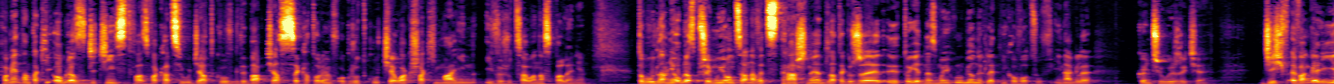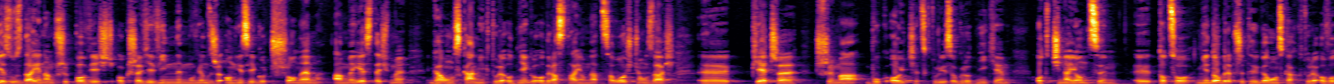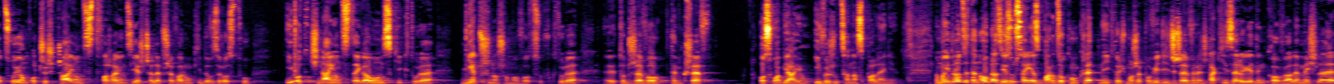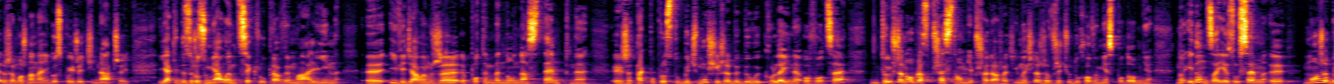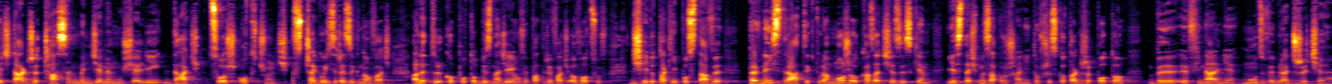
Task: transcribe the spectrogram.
Pamiętam taki obraz z dzieciństwa, z wakacji u dziadków, gdy babcia z sekatorem w ogródku cięła krzaki malin i wyrzucała na spalenie. To był dla mnie obraz przejmujący, a nawet straszny, dlatego że y, to jedne z moich ulubionych letnich owoców i nagle kończyły życie. Dziś w Ewangelii Jezus daje nam przypowieść o krzewie winnym, mówiąc, że On jest jego trzonem, a my jesteśmy gałązkami, które od Niego odrastają. Nad całością zaś yy, piecze trzyma Bóg Ojciec, który jest ogrodnikiem odcinającym y, to, co niedobre przy tych gałązkach, które owocują, oczyszczając, stwarzając jeszcze lepsze warunki do wzrostu i odcinając te gałązki, które nie przynoszą owoców, które y, to drzewo, ten krzew osłabiają i wyrzuca na spalenie. No moi drodzy, ten obraz Jezusa jest bardzo konkretny i ktoś może powiedzieć, że wręcz taki zero-jedynkowy, ale myślę, że można na niego spojrzeć inaczej. Ja kiedy zrozumiałem cykl uprawy malin i wiedziałem, że potem będą następne, yy, że tak po prostu być musi, żeby były kolejne owoce, to już ten obraz przestał mnie przerażać i myślę, że w życiu duchowym jest podobnie. No idąc za Jezusem, yy, może być tak, że czasem będziemy musieli dać coś odciąć, z czegoś zrezygnować, ale tylko po to, by z nadzieją wypatrywać owoców. Dzisiaj do takiej postawy pewnej straty, która może okazać się zyskiem, jesteśmy zaproszeni. To wszystko także po to, by finalnie móc wybrać życie.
